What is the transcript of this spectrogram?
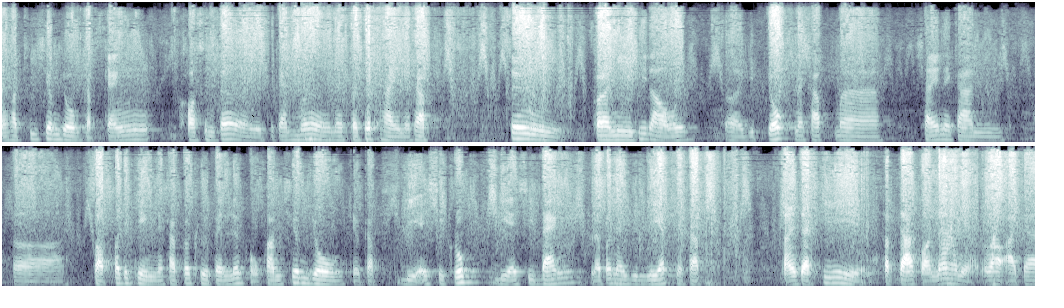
นะครับที่เชื่อมโยงกับแก๊งคอร์เซนเตอร์หรือสแกมเมอร์ในประเทศไทยนะครับ ซึ่งกรณีที่เราเหยิบยกนะครับมาใช้ในการออสอบข้อเท็จจริงนะครับก็คือเป็นเรื่องของความเชื่อมโยงเกี่ยวกับ BIC Group BIC Bank แล้วก็นายยินเลียสนะครับหลังจากที่สัปดาห์ก่อนหน้าเนี่ยเราอาจจะ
